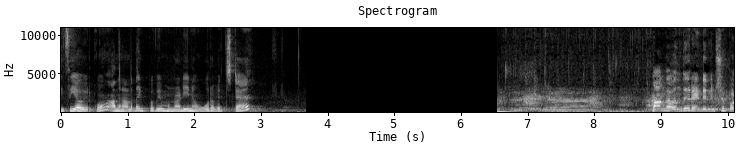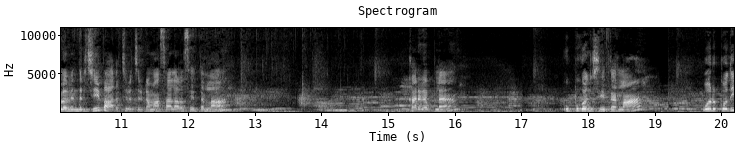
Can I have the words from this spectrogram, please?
ஈஸியாக இருக்கும். அதனால தான் இப்போவே முன்னாடியே நான் ஊற வச்சிட்டேன். மாங்காய் வந்து ரெண்டு நிமிஷம் போல் வெந்துருச்சு. இப்போ அரைச்சி வச்சுருக்க மசாலாவை சேர்த்துடலாம். கருவேப்பிலை. உப்பு கொஞ்சம் சேர்த்துடலாம். ஒரு கொதி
